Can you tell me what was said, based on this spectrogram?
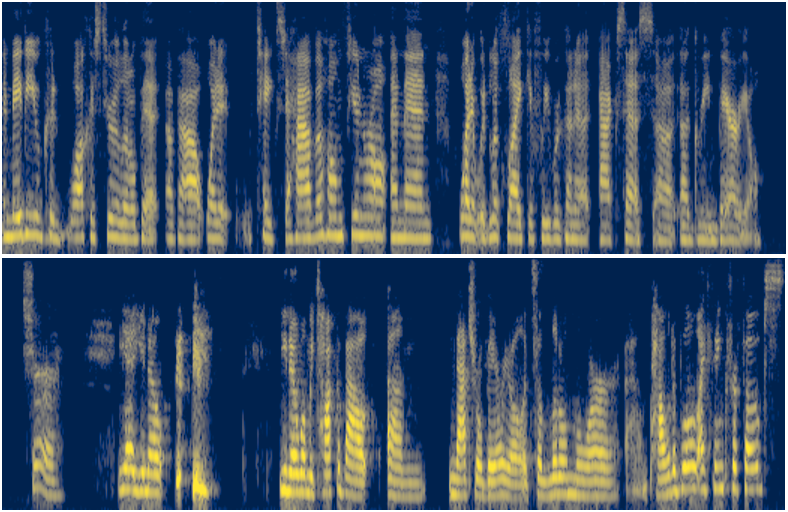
and maybe you could walk us through a little bit about what it takes to have a home funeral and then what it would look like if we were going to access uh, a green burial. Sure. Yeah, you know, you know, when we talk about um, natural burial, it's a little more um, palatable, I think, for folks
